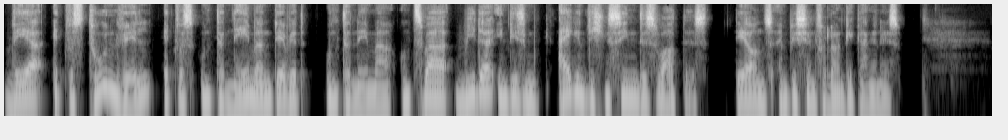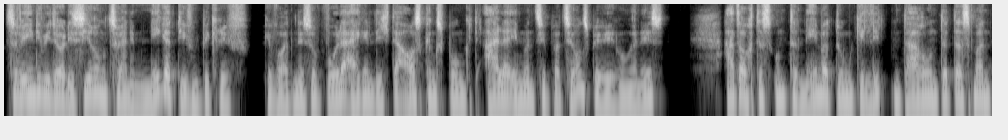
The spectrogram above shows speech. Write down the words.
Wer etwas tun will, etwas unternehmen, der wird Unternehmer. Und zwar wieder in diesem eigentlichen Sinn des Wortes, der uns ein bisschen verloren gegangen ist so wie Individualisierung zu einem negativen Begriff geworden ist, obwohl er eigentlich der Ausgangspunkt aller Emanzipationsbewegungen ist, hat auch das Unternehmertum gelitten darunter, dass man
